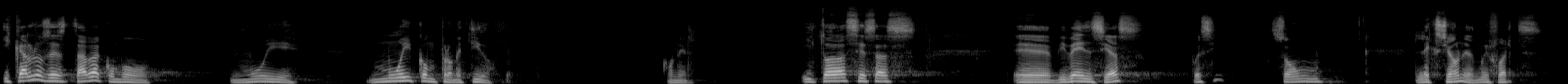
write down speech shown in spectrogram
Y Carlos estaba como muy, muy comprometido con él. Y todas esas eh, vivencias, pues sí, son lecciones muy fuertes.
